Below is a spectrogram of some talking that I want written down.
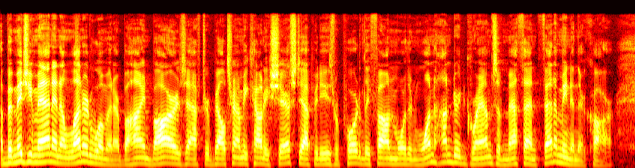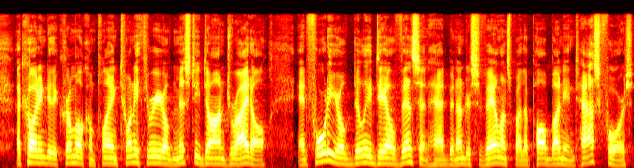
A Bemidji man and a Leonard woman are behind bars after Beltrami County Sheriff's deputies reportedly found more than 100 grams of methamphetamine in their car. According to the criminal complaint, 23-year-old Misty Dawn Drydall and 40-year-old Billy Dale Vincent had been under surveillance by the Paul Bunyan Task Force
